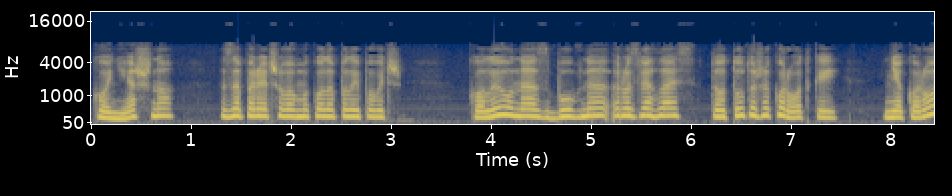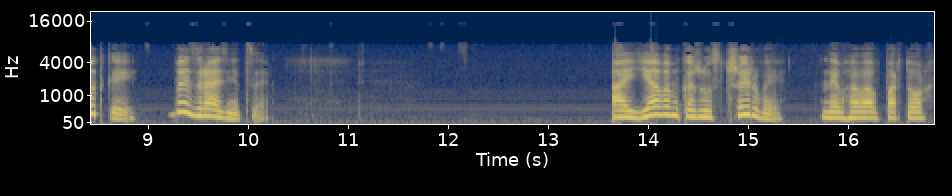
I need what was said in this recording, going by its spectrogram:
Конечно, заперечував Микола Пилипович. Коли у нас бубна розляглась, то тут уже короткий, не короткий, без разниці. А я вам кажу з чирви, не вгавав парторг.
